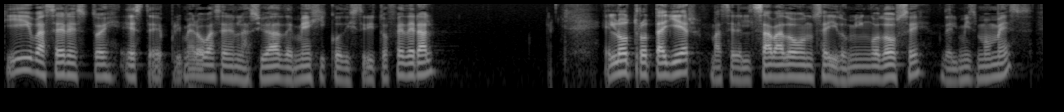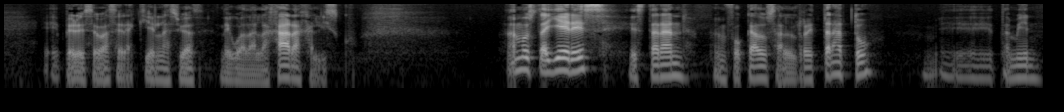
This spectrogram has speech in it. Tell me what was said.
y va a ser este, este primero va a ser en la Ciudad de México, Distrito Federal. El otro taller va a ser el sábado 11 y domingo 12 del mismo mes eh, pero ese va a ser aquí en la ciudad de Guadalajara, Jalisco. Ambos talleres estarán enfocados al retrato, eh, también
